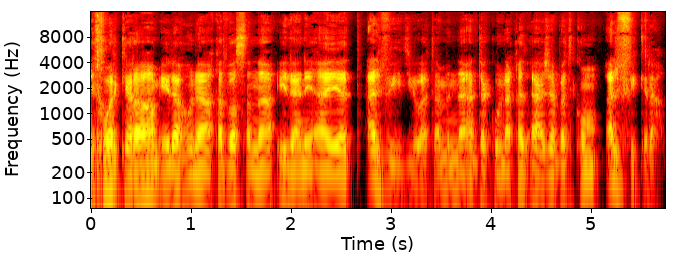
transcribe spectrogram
إخوة الكرام إلى هنا قد وصلنا إلى نهاية الفيديو. أتمنى أن تكون قد أعجبتكم الفكرة.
